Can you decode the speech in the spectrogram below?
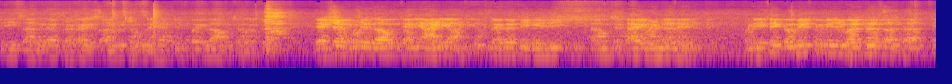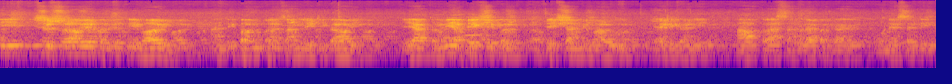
ती चांगल्या प्रकारे चालू ठेवण्यासाठी पहिलं आमचं याच्या त्याच्या पुढे जाऊन त्यांनी आणि आपली प्रगती केली तर आमचं काही म्हणणं नाही. पण इथे कमीत कमी जी भजनं चालतात ती सुश्राव्य पद्धती व्हावी आणि ती परंपरा चांगली टिकावी. या कमी अपेक्षे अपेक्षा आम्ही बाळगून या ठिकाणी हा क्लास चांगल्या प्रकारे होण्यासाठी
